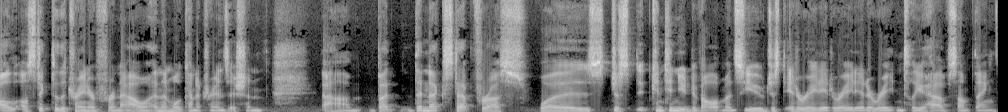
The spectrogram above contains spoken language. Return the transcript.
I'll, I'll stick to the trainer for now, and then we'll kind of transition. Um, but the next step for us was just continued development. So you just iterate, iterate, iterate until you have something.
